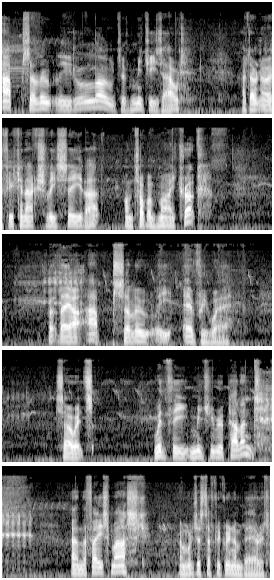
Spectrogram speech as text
absolutely loads of midges out. I don't know if you can actually see that on top of my truck, but they are absolutely everywhere. So it's with the midgie repellent and the face mask, and we'll just have to grin and bear it.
